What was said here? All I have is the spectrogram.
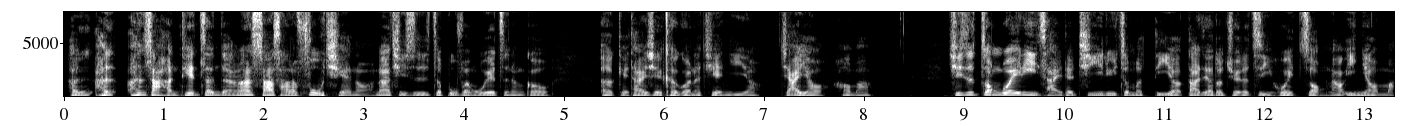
很很很傻很天真的，然后傻傻的付钱哦。那其实这部分我也只能够。呃，给他一些客观的建议哦，加油好吗？其实中威利彩的几率这么低哦，大家都觉得自己会中，然后硬要买，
